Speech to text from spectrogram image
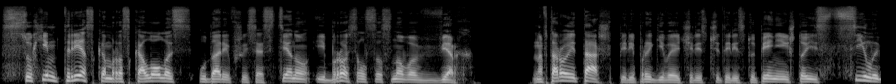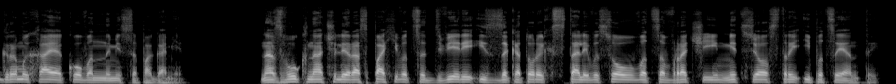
с сухим треском раскололась, ударившись о стену, и бросился снова вверх. На второй этаж, перепрыгивая через четыре ступени, и что из силы громыхая кованными сапогами. На звук начали распахиваться двери, из-за которых стали высовываться врачи, медсестры и пациенты.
